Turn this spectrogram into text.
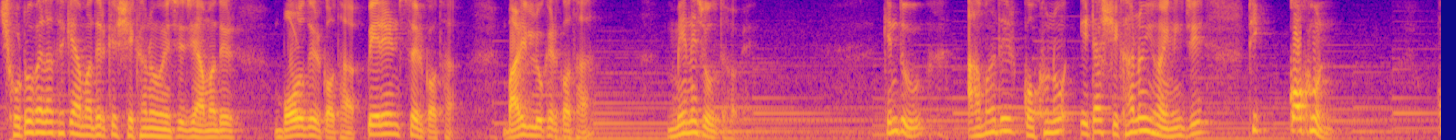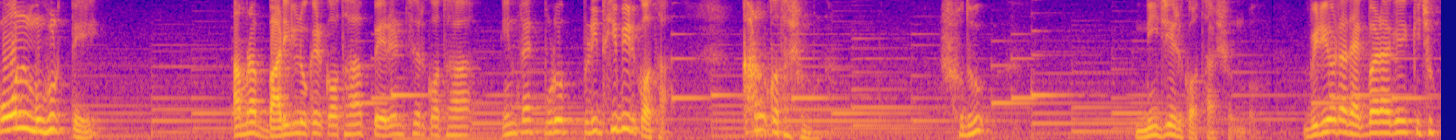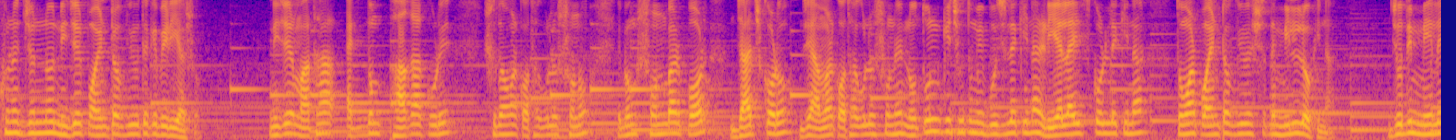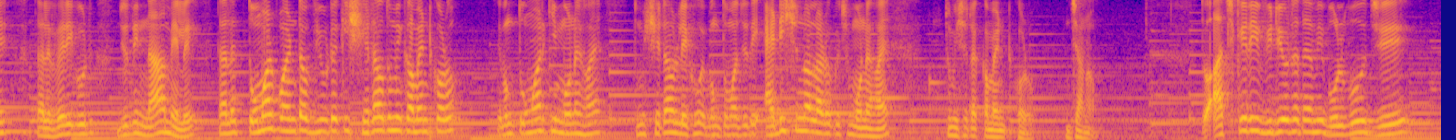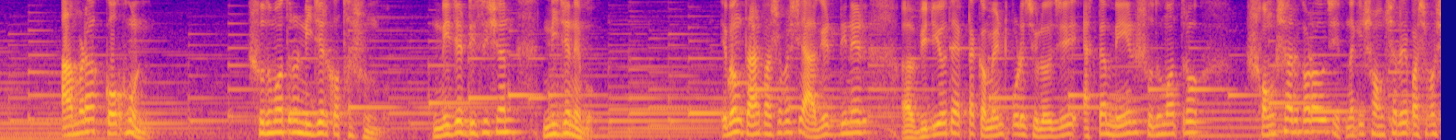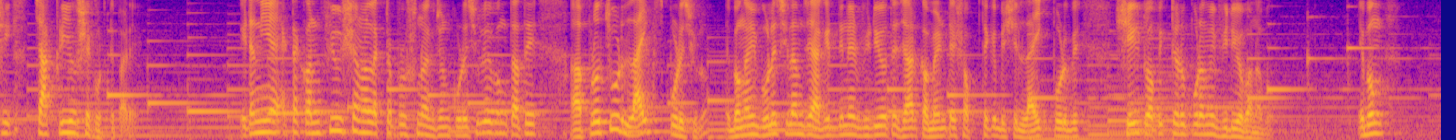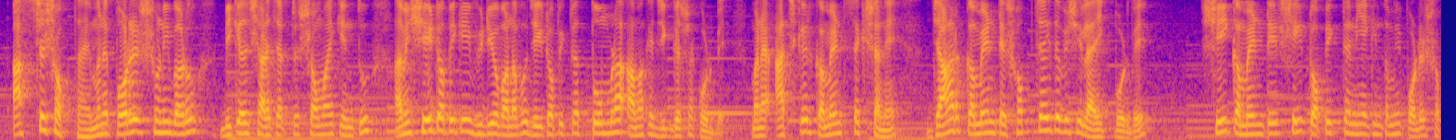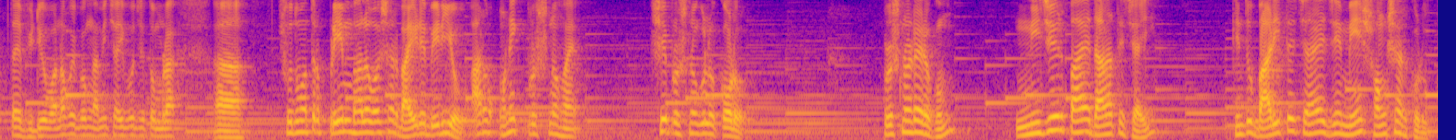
ছোটবেলা থেকে আমাদেরকে শেখানো হয়েছে যে আমাদের বড়দের কথা পেরেন্টসের কথা, বাড়ির লোকের কথা মেনে চলতে হবে। কিন্তু আমাদের কখনো এটা শেখানোই হয়নি যে ঠিক কখন, কোন মুহূর্তে আমরা বাড়ির লোকের কথা পেরেন্টসের কথা ইনফ্যাক্ট পুরো পৃথিবীর কথা, কারোর কথা শুনব না। শুধু নিজের কথা শুনব। ভিডিওটা দেখবার আগে কিছুক্ষণের জন্য নিজের পয়েন্ট অফ ভিউ থেকে বেরিয়ে আসো। নিজের মাথা একদম ফাঁকা করে শুধু আমার কথাগুলো শোনো এবং শোনবার পর জাজ করো যে আমার কথাগুলো শুনে নতুন কিছু তুমি বুঝলে কি না রিয়েলাইজ করলে কি না তোমার পয়েন্ট অফ ভিউয়ের সাথে মিললো কিনা। যদি মেলে, তাহলে ভেরি গুড যদি না মেলে, তাহলে তোমার পয়েন্ট অফ ভিউটা কি সেটাও তুমি কমেন্ট করো এবং তোমার কি মনে হয়, তুমি সেটাও লেখো এবং তোমার যদি অ্যাডিশনাল আরও কিছু মনে হয়, তুমি সেটা কমেন্ট করো। জানাও। তো আজকের এই ভিডিওটাতে আমি বলব যে আমরা কখন শুধুমাত্র নিজের কথা শুনব, নিজের ডিসিশন নিজে নেব। এবং তার পাশাপাশি আগের দিনের ভিডিওতে একটা কমেন্ট পড়েছিল যে একটা মেয়ের শুধুমাত্র সংসার করা উচিত নাকি সংসারের পাশাপাশি চাকরিও সে করতে পারে? এটা নিয়ে একটা কনফিউশনাল একটা প্রশ্ন একজন করেছিল এবং তাতে প্রচুর লাইকস পড়েছিল। এবং আমি বলেছিলাম যে আগের দিনের ভিডিওতে যার কমেন্টে সব থেকে বেশি লাইক পড়বে, সেই টপিকটার উপর আমি ভিডিও বানাবো। এবং আসছে সপ্তাহে মানে পরের শনিবারও বিকেল সাড়ে চারটের সময় কিন্তু আমি সেই টপিকেই ভিডিও বানাবো, যেই টপিকটা তোমরা আমাকে জিজ্ঞাসা করবে। মানে আজকের কমেন্ট সেকশানে যার কমেন্টে সবচাইতে বেশি লাইক পড়বে, সেই কমেন্টের সেই টপিকটা নিয়ে কিন্তু আমি পরের সপ্তাহে ভিডিও বানাবো এবং আমি চাইব যে তোমরা শুধুমাত্র প্রেম, ভালোবাসার বাইরে বেরিয়েও আরও অনেক প্রশ্ন হয়, সেই প্রশ্নগুলো করো। প্রশ্নটা এরকম, নিজের পায়ে দাঁড়াতে চাই, কিন্তু বাড়িতে চায় যে মেয়ে সংসার করুক।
